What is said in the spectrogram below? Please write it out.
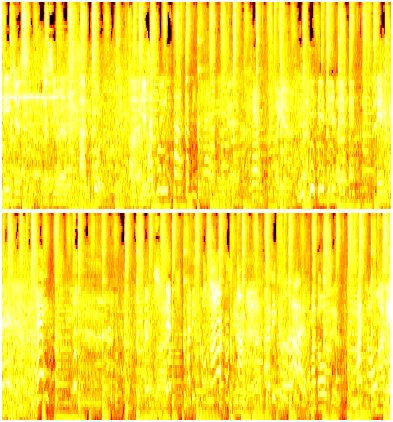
מי ג'סי? ג'סי וויל. אה, מחו"ל. אז הוא מספר אחת בישראל. כן. הם היי! אני קורעת אותך, אני קורעת. חומת האוכל. חומת האוכל, זה.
